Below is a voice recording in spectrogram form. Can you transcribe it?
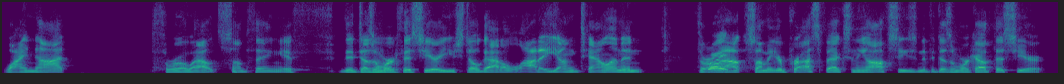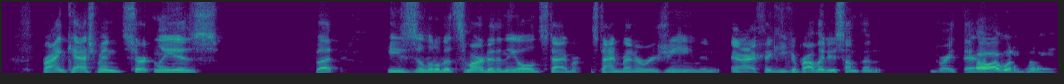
why not throw out something if it doesn't work this year, you still got a lot of young talent and throw right. out some of your prospects in the offseason if it doesn't work out this year. Brian Cashman certainly is, but he's a little bit smarter than the old Steinbrenner regime, and, and I think he could probably do something right there. Oh, I would agree.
